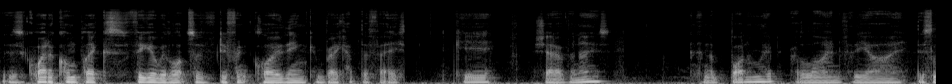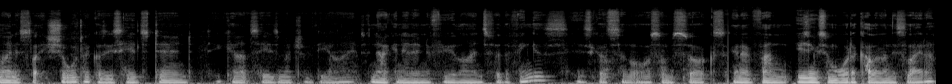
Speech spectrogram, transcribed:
This is quite a complex figure with lots of different clothing, can break up the face. Here, shadow of the nose, and then the bottom lip, a line for the eye. This line is slightly shorter because his head's turned, so you can't see as much of the eye. So now I can add in a few lines for the fingers. He's got some awesome socks. I'm going to have fun using some watercolor on this later,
